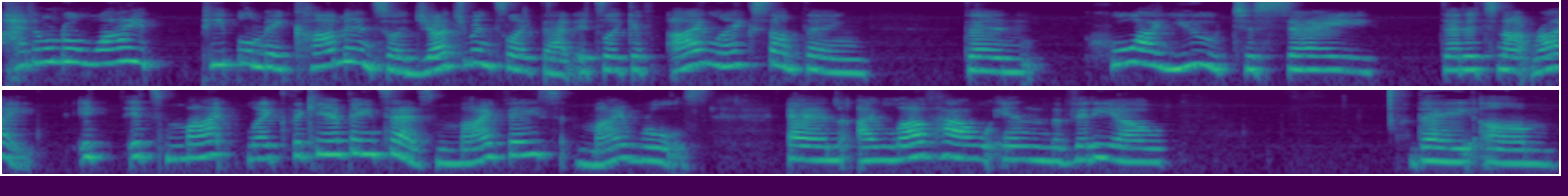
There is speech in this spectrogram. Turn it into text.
I don't know why people make comments or judgments like that. It's like if I like something, then who are you to say that it's not right? It, it's my, like the campaign says, my face, my rules. And I love how in the video they um,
